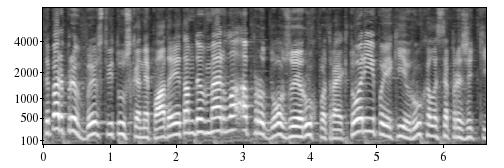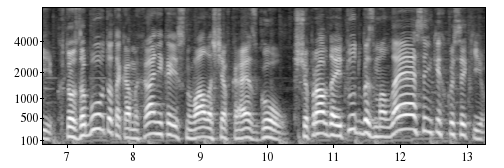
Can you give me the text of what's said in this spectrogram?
тепер при вбивстві тушка не падає там, де вмерла, а продовжує рух по траєкторії, по якій рухалася при житті. Хто забув, то така механіка існувала ще в CSGO. Щоправда, і тут без малесеньких косяків.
